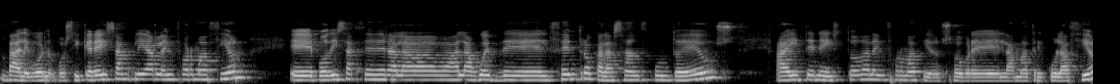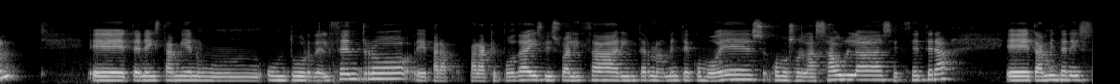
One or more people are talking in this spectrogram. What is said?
Vale, bueno, pues si queréis ampliar la información, eh, podéis acceder a la, web del centro, calasanz.eus. Ahí tenéis toda la información sobre la matriculación. Eh, tenéis también un, tour del centro eh, para, que podáis visualizar internamente cómo es, cómo son las aulas, etc. También tenéis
